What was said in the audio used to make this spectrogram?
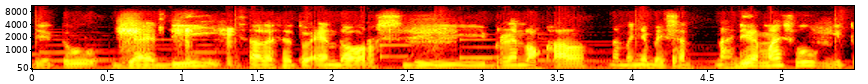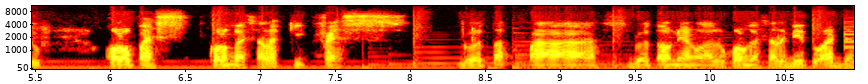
dia itu jadi salah satu endorse di brand lokal namanya Beset. Nah dia masuk gitu. Kalau pas kalau nggak salah Kickfest dua ta pas dua tahun yang lalu kalau nggak salah dia tuh ada.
